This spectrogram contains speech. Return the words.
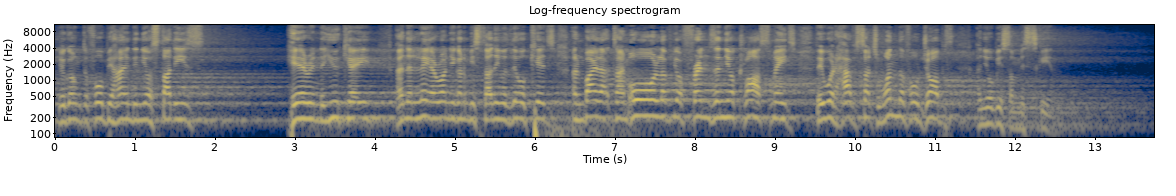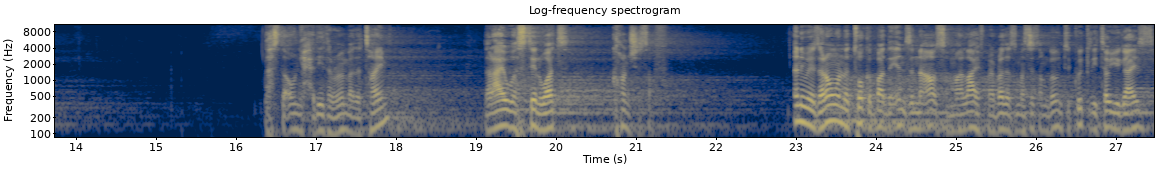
you're going to fall behind in your studies here in the UK, and then later on you're going to be studying with little kids, and by that time all of your friends and your classmates they would have such wonderful jobs, and you'll be some miskin. That's the only hadith I remember at the time that I was still what? Conscious of. Anyways, I don't want to talk about the ins and the outs of my life, my brothers and my sisters. I'm going to quickly tell you guys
